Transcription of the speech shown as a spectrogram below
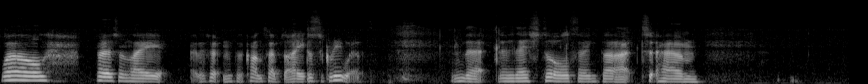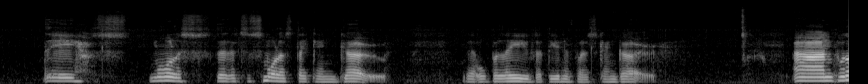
Well, personally, certain concepts I disagree with. That they still think that um, the smallest, that it's the smallest they can go. That will believe that the universe can go. And with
